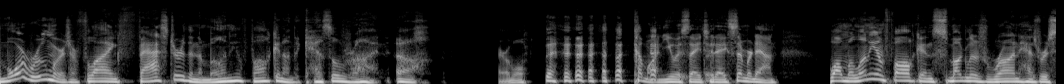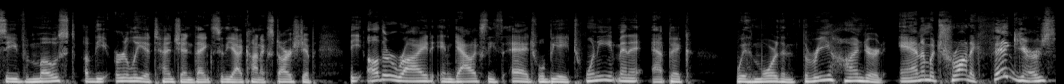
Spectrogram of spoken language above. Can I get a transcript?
more rumors are flying faster than the Millennium Falcon on the Kessel Run. Ugh, terrible. Come on, USA Today, simmer down. While Millennium Falcon Smuggler's Run has received most of the early attention thanks to the iconic starship, the other ride in Galaxy's Edge will be a 20 minute epic with more than 300 animatronic figures.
